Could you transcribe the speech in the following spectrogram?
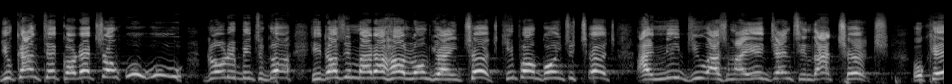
You can't take correction. Ooh, ooh, glory be to God. It doesn't matter how long you are in church. Keep on going to church. I need you as my agent in that church. Okay?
